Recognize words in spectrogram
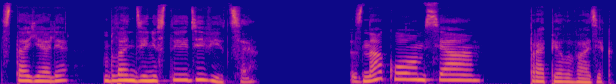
стояли блондинистые девицы. «Знакомься», — пропел Вадик.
